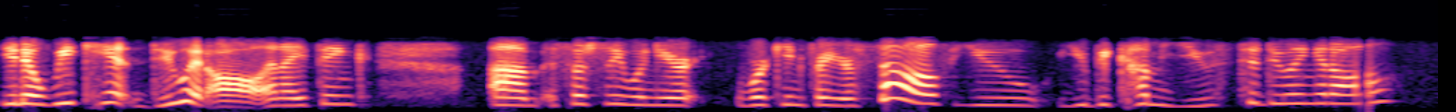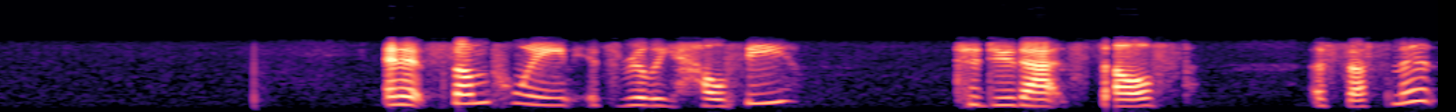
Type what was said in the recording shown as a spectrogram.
You know, we can't do it all and I think um especially when you're working for yourself, you you become used to doing it all. And at some point it's really healthy to do that self assessment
